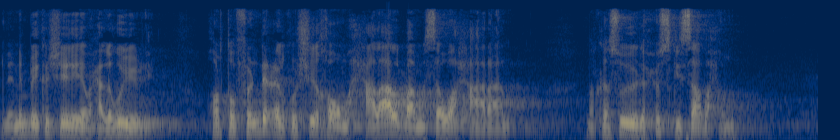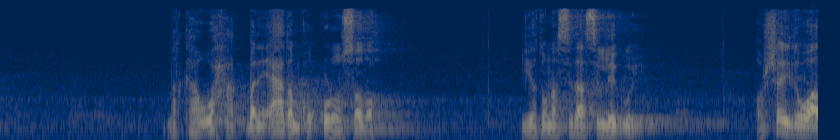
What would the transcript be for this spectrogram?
Ile bay ka sheegayaan waxaa lagu yidhi hortu findhicilku shiikhow ma xalaal baa mise waa xaaraan. Markaasuu yidhi xuskiisaaba xun. Marka waxa bani aadamku qurunsado iyaduna sidaas si leeg wey oo shayga waa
